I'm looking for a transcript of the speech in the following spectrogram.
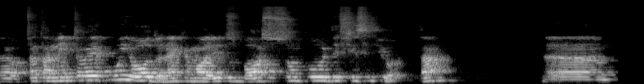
o tratamento é com iodo, né? Que a maioria dos bócios são por deficiência de iodo, tá? Uh,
